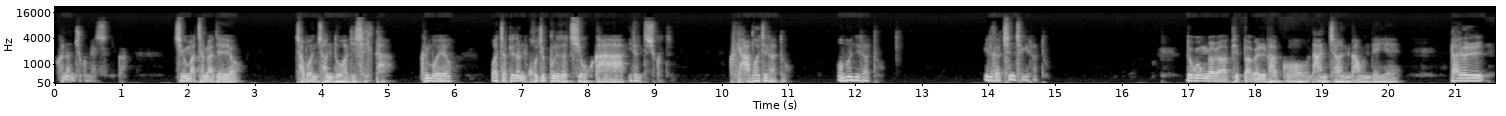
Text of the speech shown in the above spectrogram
흔한 죽음이었으니까. 지금 마찬가지예요. 저번 전도하기 싫다. 그럼 뭐예요? 어차피 넌 고집 부려서 지옥 가. 이런 뜻이거든요. 그게 아버지라도, 어머니라도, 일가 친척이라도. 누군가가 핍박을 받고 난처한 가운데에 나를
